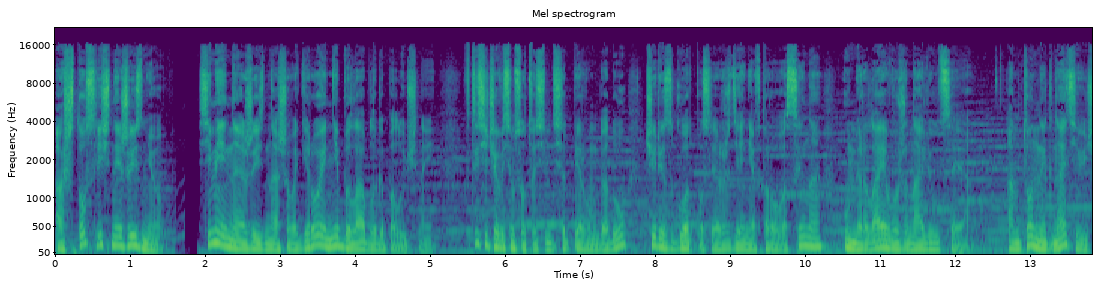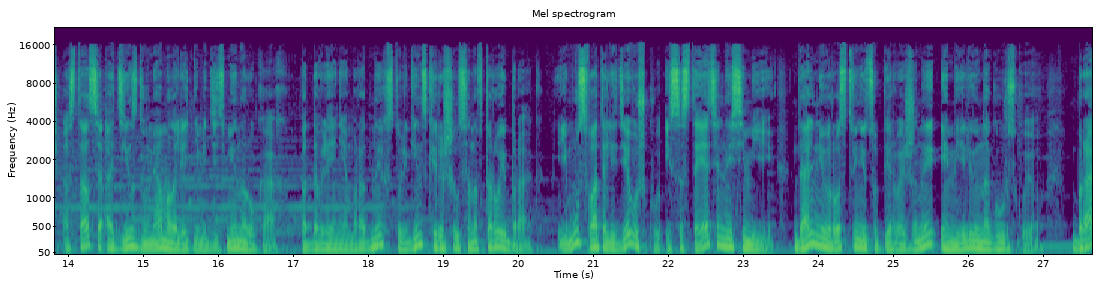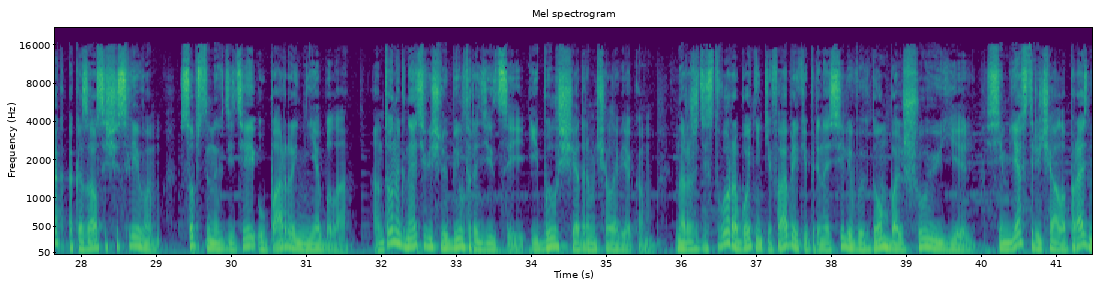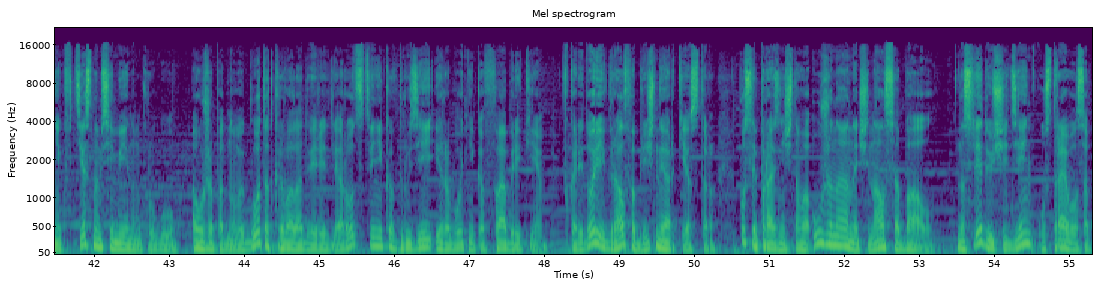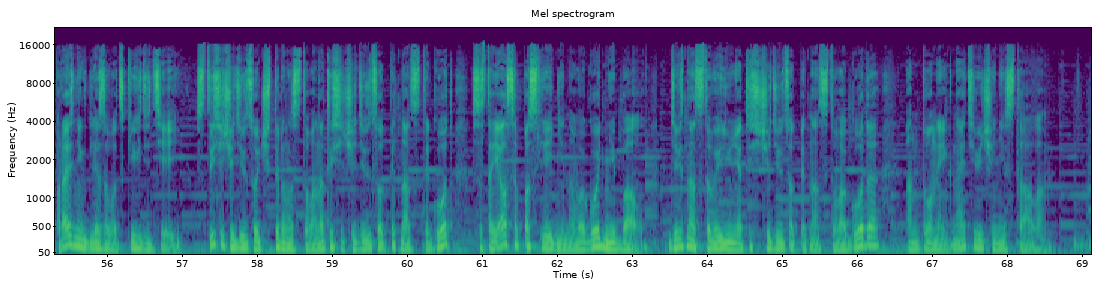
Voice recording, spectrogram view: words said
А что с личной жизнью? Семейная жизнь нашего героя не была благополучной. В 1881 году, через год после рождения второго сына, умерла его жена Люция – Антон Игнатьевич остался один с двумя малолетними детьми на руках. Под давлением родных Стульгинский решился на второй брак. Ему сватали девушку из состоятельной семьи, дальнюю родственницу первой жены Эмилию Нагурскую. Брак оказался счастливым, собственных детей у пары не было. Антон Игнатьевич любил традиции и был щедрым человеком. На Рождество работники фабрики приносили в их дом большую ель. Семья встречала праздник в тесном семейном кругу, а уже под Новый год открывала двери для родственников, друзей и работников фабрики. В коридоре играл фабричный оркестр. После праздничного ужина начинался бал. На следующий день устраивался праздник для заводских детей. С 1914 на 1915 год состоялся последний новогодний бал. 19 июня 1915 года Антона Игнатьевича не стало.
